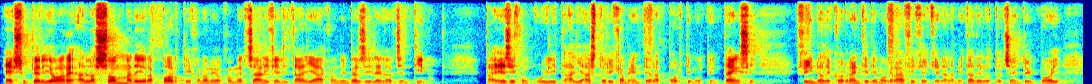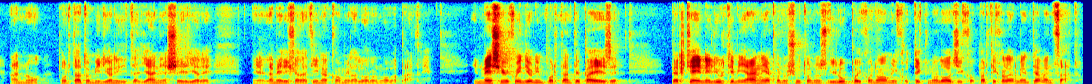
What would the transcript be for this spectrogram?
è superiore alla somma dei rapporti economico-commerciali che l'Italia ha con il Brasile e l'Argentina, paesi con cui l'Italia ha storicamente rapporti molto intensi, fin dalle correnti demografiche che dalla metà dell'Ottocento in poi hanno portato milioni di italiani a scegliere eh, l'America Latina come la loro nuova patria. Il Messico è quindi un importante paese perché negli ultimi anni ha conosciuto uno sviluppo economico, tecnologico particolarmente avanzato.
